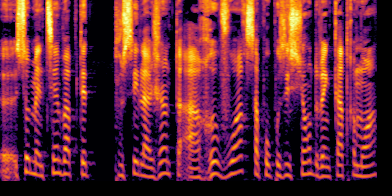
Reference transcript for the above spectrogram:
ce maintien va peut-être pousser la junte à revoir sa proposition de 24 mois?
